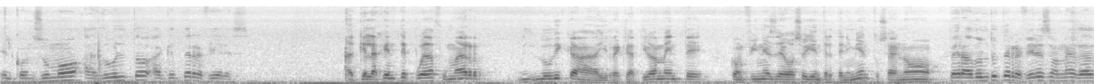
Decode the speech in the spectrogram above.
el consumo adulto, ¿a qué te refieres? A que la gente pueda fumar lúdica y recreativamente con fines de ocio y entretenimiento, o sea, no... Pero adulto te refieres a una edad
